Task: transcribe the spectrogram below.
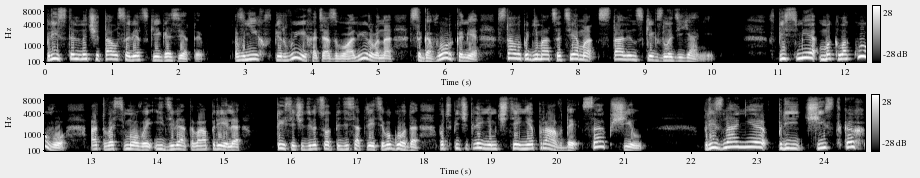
пристально читал советские газеты – в них впервые, хотя завуалированно, с оговорками, стала подниматься тема сталинских злодеяний. В письме Маклакову от 8 и 9 апреля 1953 года под впечатлением чтения «Правды» сообщил Признания при чистках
